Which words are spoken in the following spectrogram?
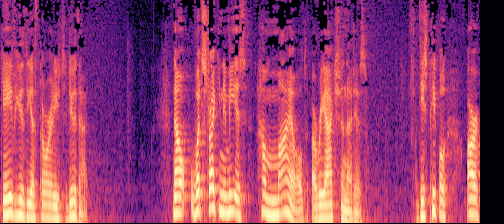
gave you the authority to do that? Now, what's striking to me is how mild a reaction that is. These people are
